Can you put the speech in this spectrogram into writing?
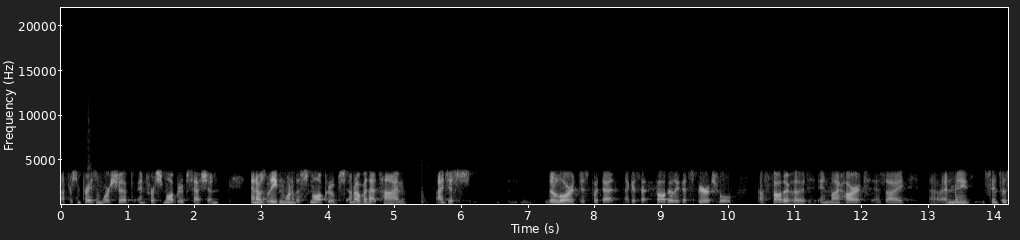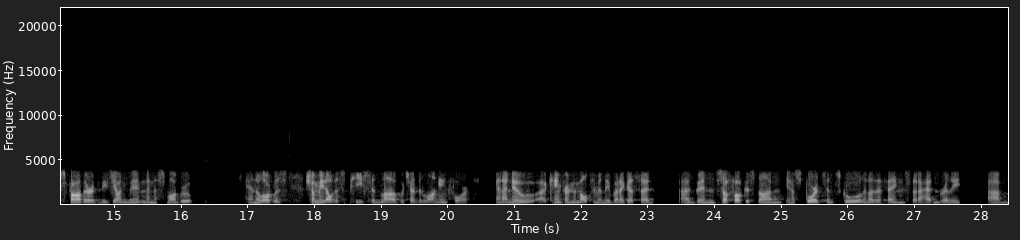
uh, for some praise and worship, and for a small group session. And I was leading one of the small groups. And over that time, I just, the Lord just put that, I guess, that fatherly, that spiritual uh, fatherhood in my heart as I uh, in many senses fathered these young men in a small group. And the Lord was showing me all this peace and love, which I'd been longing for. And I knew I came from Him ultimately, but I guess I'd I'd been so focused on you know sports and school and other things that I hadn't really um,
